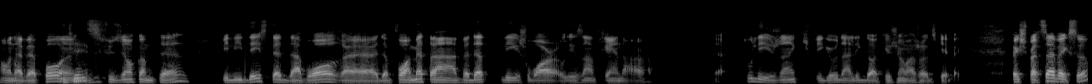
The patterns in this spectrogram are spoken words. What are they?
On n'avait pas une diffusion comme telle. Puis l'idée, c'était d'avoir, euh, de pouvoir mettre en vedette les joueurs, les entraîneurs, euh, tous les gens qui figurent dans la Ligue d'hockey junior majeur du Québec. Fait que je suis parti avec ça.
